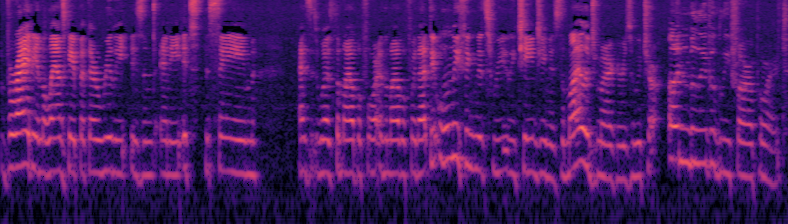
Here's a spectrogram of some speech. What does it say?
variety in the landscape, but there really isn't any. It's the same as it was the mile before and the mile before that. The only thing that's really changing is the mileage markers, which are unbelievably far apart.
